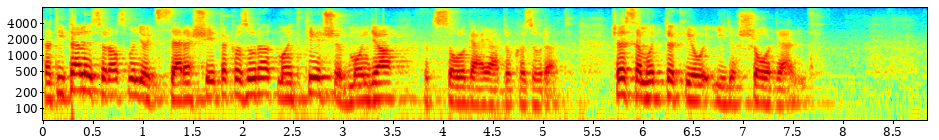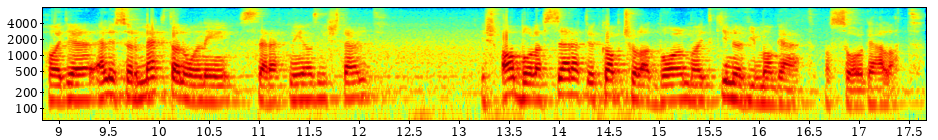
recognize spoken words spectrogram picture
Tehát itt először azt mondja, hogy szeressétek az Urat, majd később mondja, hogy szolgáljátok az Urat. És azt hiszem, hogy tök jó így a sorrend. Hogy először megtanulni szeretni az Istent, és abból a szerető kapcsolatból majd kinövi magát a szolgálat.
